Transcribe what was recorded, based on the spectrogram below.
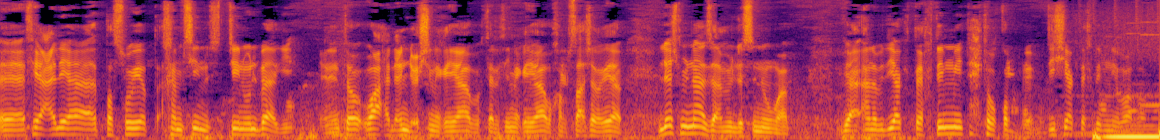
آه، في عليها التصويت 50 و60 والباقي. يعني أنت واحد عنده 20 غياب و30 غياب و15 غياب. ليش منازع مجلس النواب؟ يعني أنا بدي إياك تخدمني تحت القبة بديش إياك تخدمني برا.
